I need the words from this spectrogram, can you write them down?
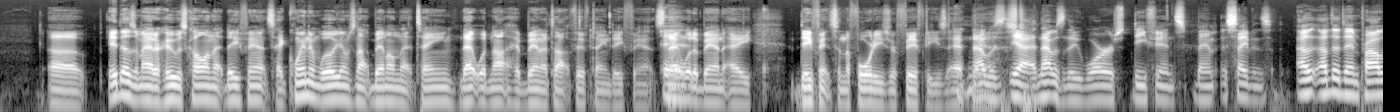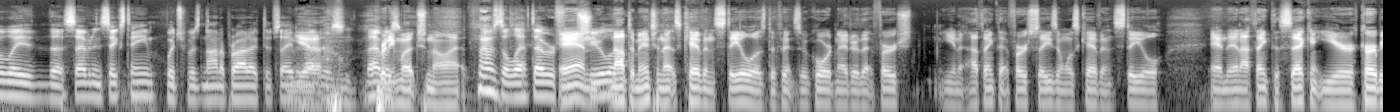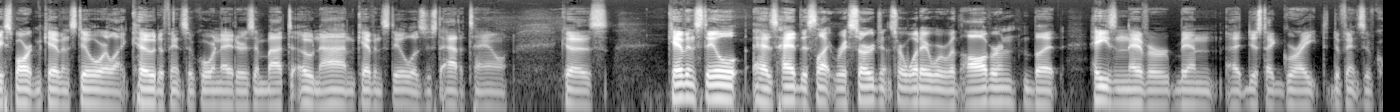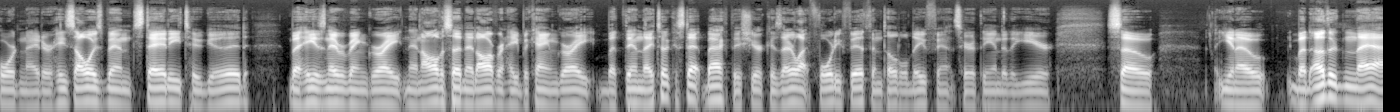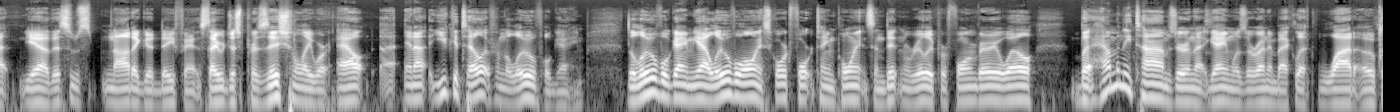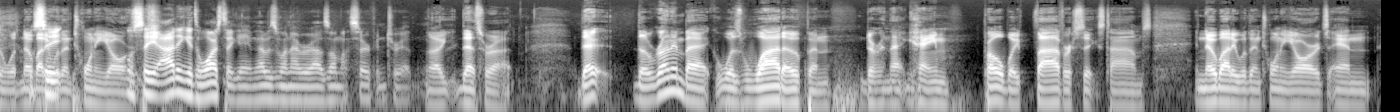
Uh, it doesn't matter who was calling that defense. Had Quinnen Williams not been on that team, that would not have been a top fifteen defense. That would have been a defense in the forties or fifties at And that was yeah, and that was the worst defense Bam, Saban's other than probably the seven and six team, which was not a product of Saban. Yeah, that was that pretty was much not. that was the leftover from and Shula. not to mention that's Kevin Steele as defensive coordinator. That first, you know, I think that first season was Kevin Steele, and then I think the second year Kirby Smart and Kevin Steele were like co-defensive coordinators, and by to 09, Kevin Steele was just out of town because Kevin Steele has had this like resurgence or whatever with Auburn, but he's never been uh just a great defensive coordinator. He's always been steady to good, but he has never been great. And then all of a sudden at Auburn, he became great. But then they took a step back this year because they're like 45th in total defense here at the end of the year. So, you know, but other than that, yeah, this was not a good defense. They were just positionally were out, uh, and I, you could tell it from the Louisville game. The Louisville game, yeah, Louisville only scored 14 points and didn't really perform very well. But how many times during that game was the running back left wide open with nobody see- within 20 yards? well, see, I didn't get to watch that game. That was whenever I was on my surfing trip. Uh, that's right. That the running back was wide open during that game, probably five or six times, and nobody within twenty yards. And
